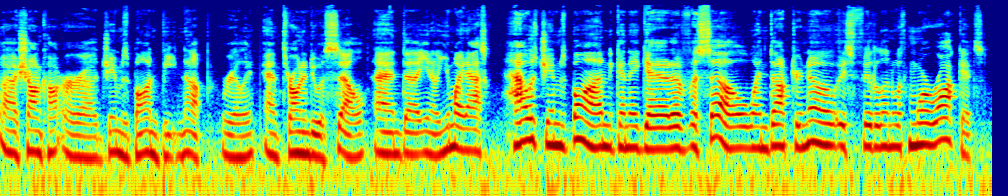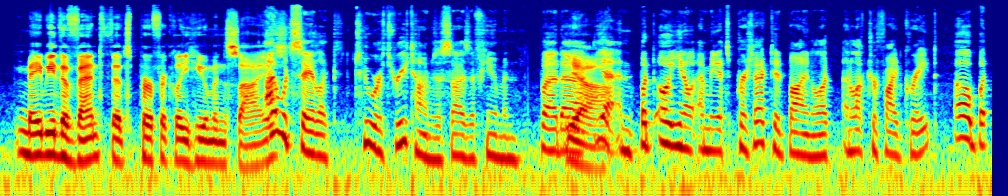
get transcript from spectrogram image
uh, Sean Con- or uh, James Bond beaten up, really, and thrown into a cell. And uh, you know, you might ask, how's James Bond gonna get out of a cell when Doctor No is fiddling with more rockets? Maybe the vent that's perfectly human size. I would say like two or three times the size of human. But uh, Yeah. yeah, and but oh, you know, I mean, it's protected by an, elec an electrified grate. Oh, but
